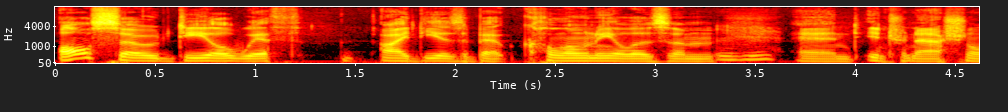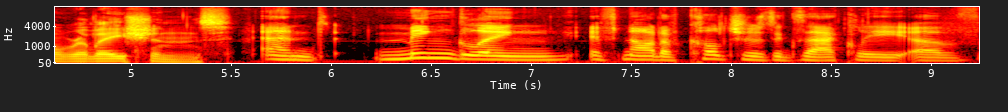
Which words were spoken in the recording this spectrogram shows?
also deal with ideas about colonialism and international relations. and mingling, if not of cultures exactly, of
